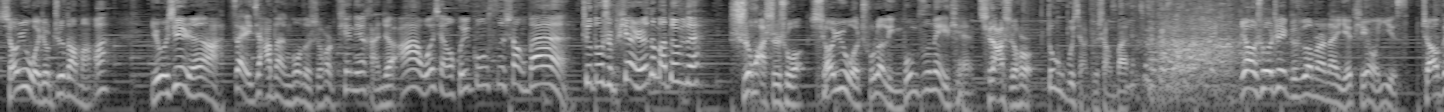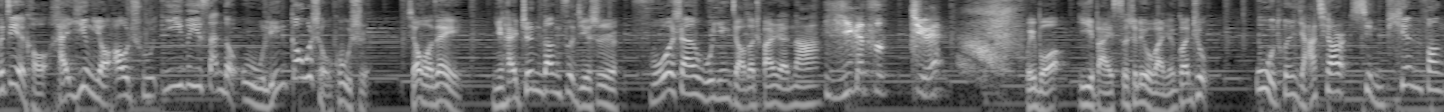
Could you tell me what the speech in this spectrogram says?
小雨我就知道嘛啊，有些人啊，在家办公的时候，天天喊着啊，我想回公司上班，这都是骗人的嘛，对不对？实话实说，小雨我除了领工资那一天，其他时候都不想去上班。要说这个哥们儿呢，也挺有意思，找个借口还硬要凹出一 v 三的武林高手故事。小伙子，你还真当自己是佛山无影脚的传人呐？一个字绝。微博一百四十六万人关注，误吞牙签儿信偏方，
